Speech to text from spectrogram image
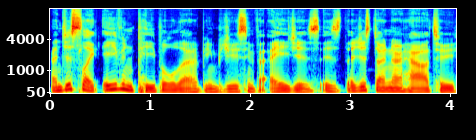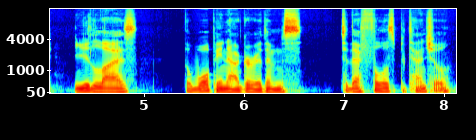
and just like even people that have been producing for ages, is they just don't know how to utilize the warping algorithms to their fullest potential.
